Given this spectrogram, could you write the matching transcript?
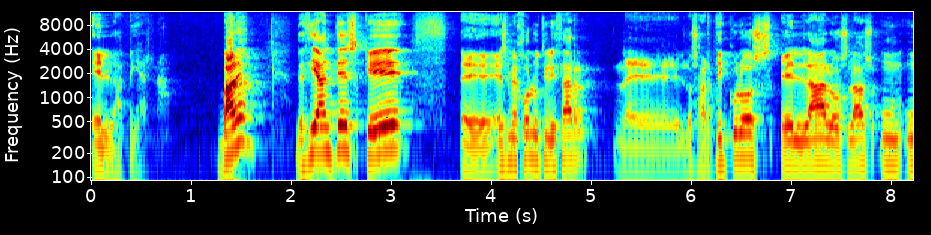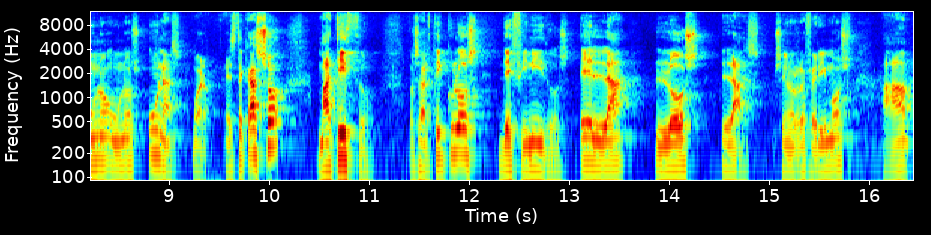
en la pierna. ¿Vale? Decía antes que eh, es mejor utilizar eh, los artículos el, la, los, las, un, uno, unos, unas. Bueno, en este caso, matizo, los artículos definidos, el, la, los, las, si nos referimos a,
